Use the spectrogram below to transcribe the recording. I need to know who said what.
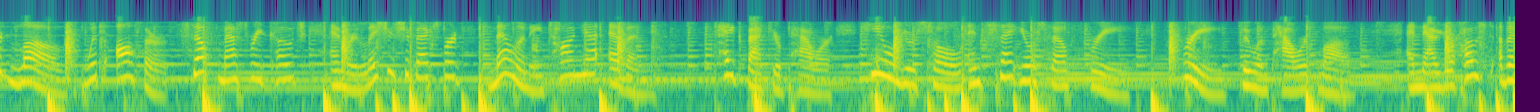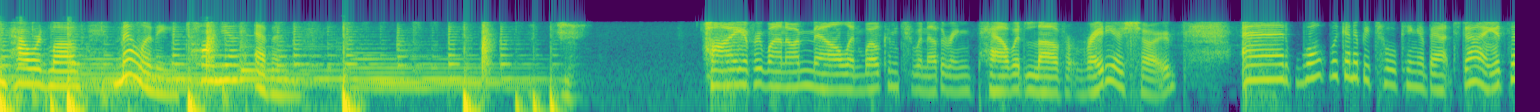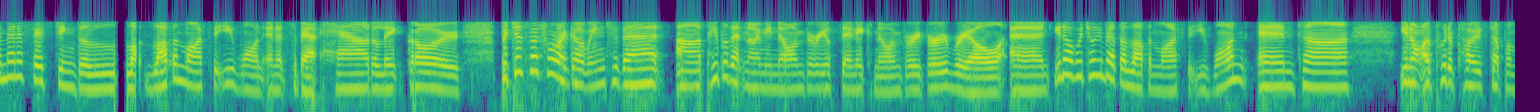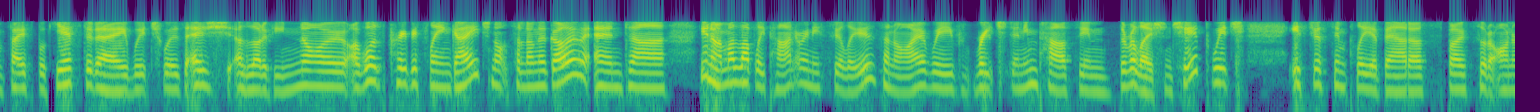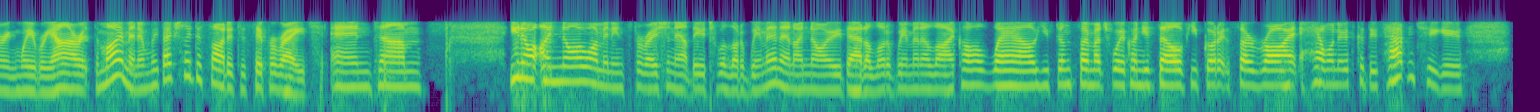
Speaker 1: Empowered Love with author, self mastery coach, and relationship expert Melanie Tonia Evans. Take back your power, heal your soul, and set yourself free. Free through empowered love. And now, your host of Empowered Love, Melanie Tonia Evans.
Speaker 2: Hi, everyone. I'm Mel, and welcome to another Empowered Love radio show. And what we're going to be talking about today, it's a manifesting the love and life that you want, and it's about how to let go. But just before I go into that, uh, people that know me know I'm very authentic, know I'm very, very real. And, you know, we're talking about the love and life that you want. And, uh, you know, I put a post up on Facebook yesterday, which was, as a lot of you know, I was previously engaged not so long ago, and uh, you know, my lovely partner, and he still is, and I, we've reached an impasse in the relationship, which is just simply about us both sort of honouring where we are at the moment, and we've actually decided to separate, and. um you know, I know I'm an inspiration out there to a lot of women, and I know that a lot of women are like, oh, wow, you've done so much work on yourself, you've got it so right. How on earth could this happen to you?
